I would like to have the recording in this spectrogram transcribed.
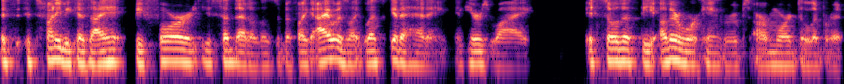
It's, it's funny because I, before you said that, Elizabeth, like I was like, let's get a heading and here's why. It's so that the other working groups are more deliberate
